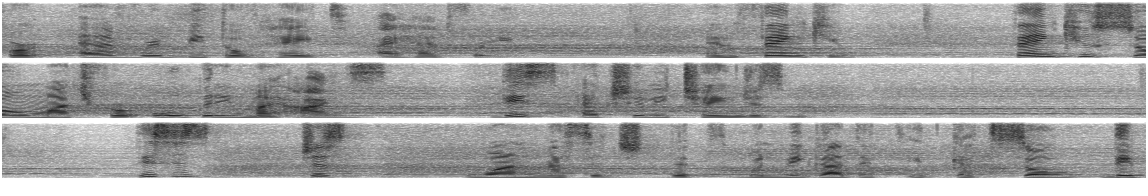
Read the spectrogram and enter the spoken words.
for every bit of hate I had for you. And thank you Thank you so much for opening my eyes. This actually changes me. This is just one message that when we got it, it got so deep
